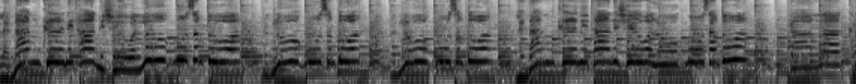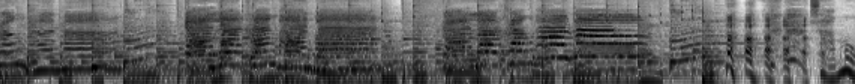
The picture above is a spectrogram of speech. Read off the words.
และนั่นคือนิทานที่ชื่อว่าลูกมูสามตัวเรื่องลูกมูสามตัวเรื่องลูกมูสามตัว และนั่นคือนิทานที่ชื่อว่า สามหมู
